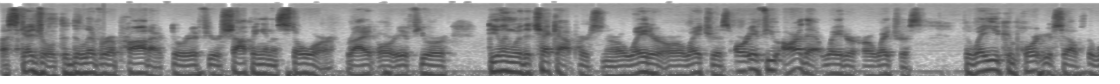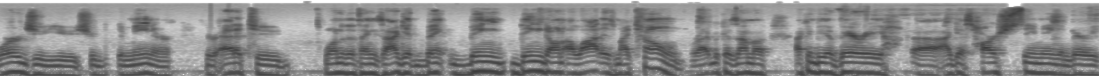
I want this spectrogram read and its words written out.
a schedule to deliver a product, or if you're shopping in a store, right, or if you're dealing with a checkout person or a waiter or a waitress, or if you are that waiter or waitress, the way you comport yourself, the words you use, your demeanor, your attitude, one of the things I get bing, bing, dinged on a lot is my tone, right? Because I'm a, I can be a very, uh, I guess, harsh seeming and very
